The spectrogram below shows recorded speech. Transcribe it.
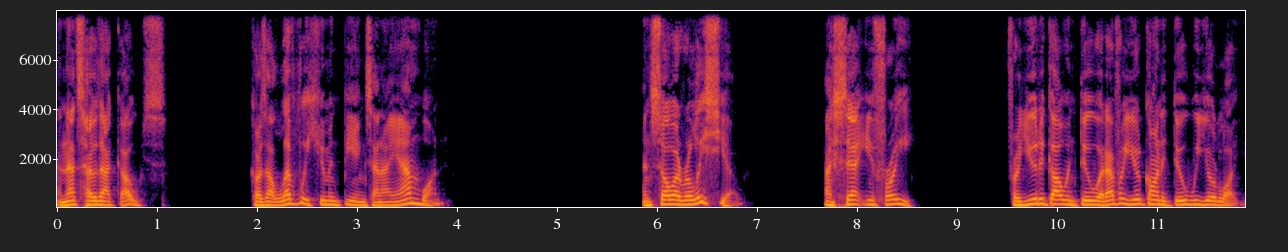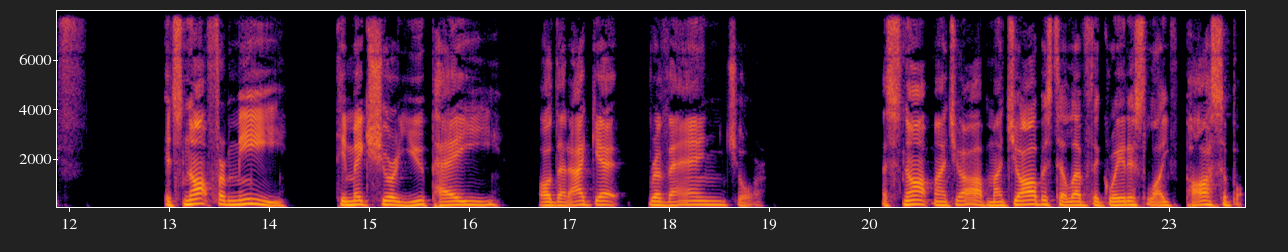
And that's how that goes. Because I live with human beings and I am one. And so I release you. I set you free for you to go and do whatever you're going to do with your life. It's not for me to make sure you pay or that I get revenge or it's not my job. My job is to live the greatest life possible,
